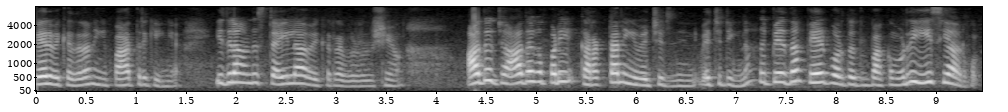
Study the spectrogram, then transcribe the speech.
பேர் வைக்கிறதெல்லாம் நீங்கள் பார்த்துருக்கீங்க. இதெல்லாம் வந்து ஸ்டைலாக வைக்கிற ஒரு விஷயம். அது ஜாதகப்படி கரெக்டாக நீங்கள் வச்சுட்டு வச்சுட்டிங்கன்னா அது பேர் தான் பேர் பொறுத்தது பார்க்கும்பொழுது ஈஸியாக இருக்கும்.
